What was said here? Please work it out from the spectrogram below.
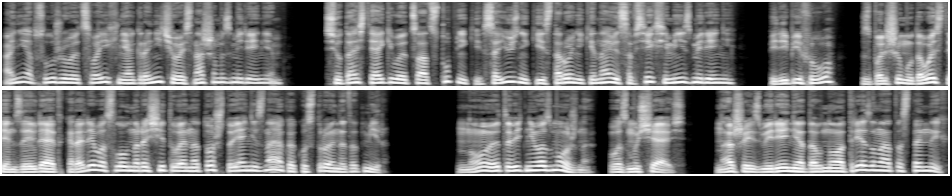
Они обслуживают своих, не ограничиваясь нашим измерением. Сюда стягиваются отступники, союзники и сторонники Нави со всех семи измерений. Перебив его, с большим удовольствием заявляет королева, словно рассчитывая на то, что я не знаю, как устроен этот мир. Но это ведь невозможно. Возмущаюсь. Наше измерение давно отрезано от остальных.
